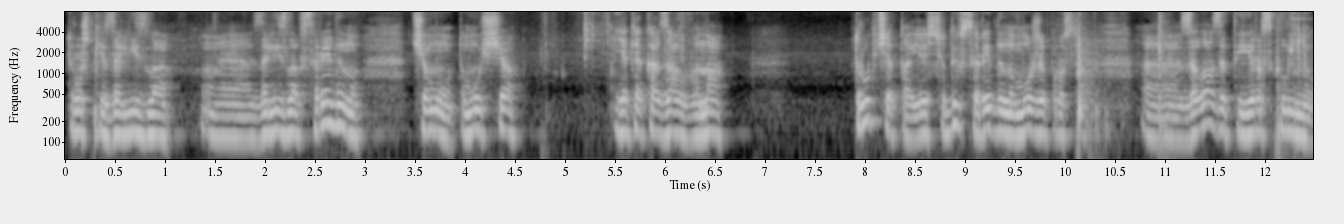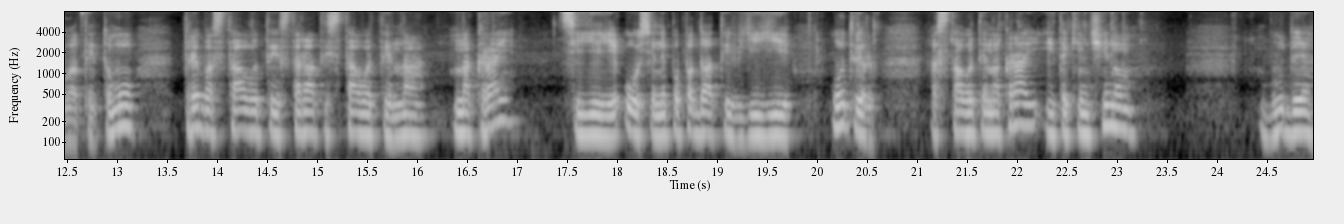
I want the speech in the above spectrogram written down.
трошки залізла, е, залізла всередину. Чому? Тому що, як я казав, вона трубчата, і ось сюди всередину може просто е, залазити і розклинювати. Тому треба ставити, старатись ставити на, на край цієї осі, не попадати в її отвір, а ставити на край і таким чином буде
